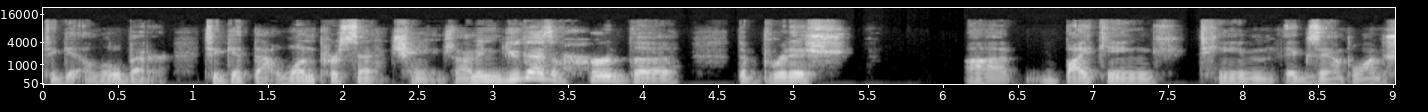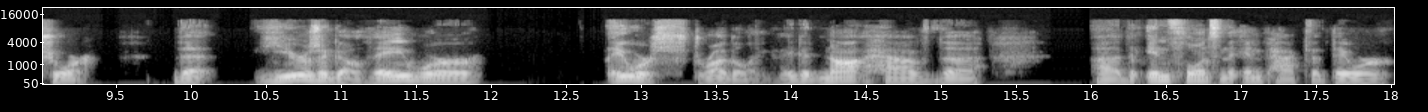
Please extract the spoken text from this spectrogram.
to get a little better, to get that 1% change. I mean, you guys have heard the the British uh, biking team example, I'm sure, that years ago they were they were struggling. They did not have the uh, the influence and the impact that they were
